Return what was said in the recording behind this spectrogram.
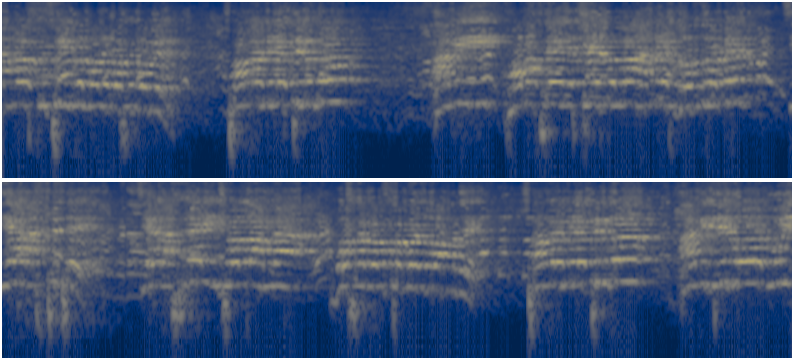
আপনারা সুশৃঙ্খল ভাবে বসে পড়বেন। সংগ্রামী নেতৃবৃন্দ, আমি ক্ষমা চেয়ে এর জন্য আপনারা ধৈর্য ধরবেন চেয়ার আসতেছে চেয়ার আসলে ইনশাল্লাহ আমরা বসার ব্যবস্থা করে দেবো আমাদের। সংগ্রামী নেতৃত্ব আমি দীর্ঘ দুই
